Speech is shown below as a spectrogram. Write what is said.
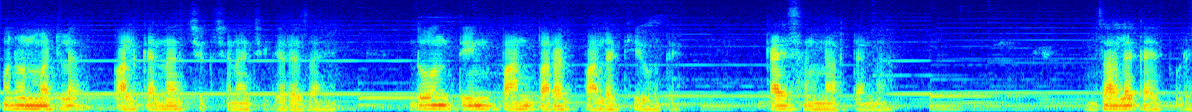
म्हणून म्हटलं पालकांना शिक्षणाची गरज आहे. दोन तीन पानपराग पालकही होते. काय सांगणार त्यांना? झालं काय पुढे?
